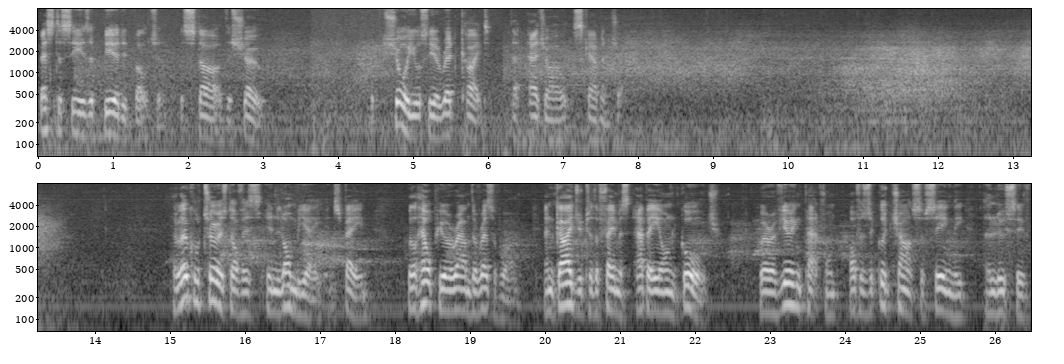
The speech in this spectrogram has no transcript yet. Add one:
Best to see is a bearded vulture, the star of the show. But for sure you'll see a red kite, that agile scavenger. The local tourist office in Lumbier in Spain will help you around the reservoir and guide you to the famous Arbayún Gorge, where a viewing platform offers a good chance of seeing the elusive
